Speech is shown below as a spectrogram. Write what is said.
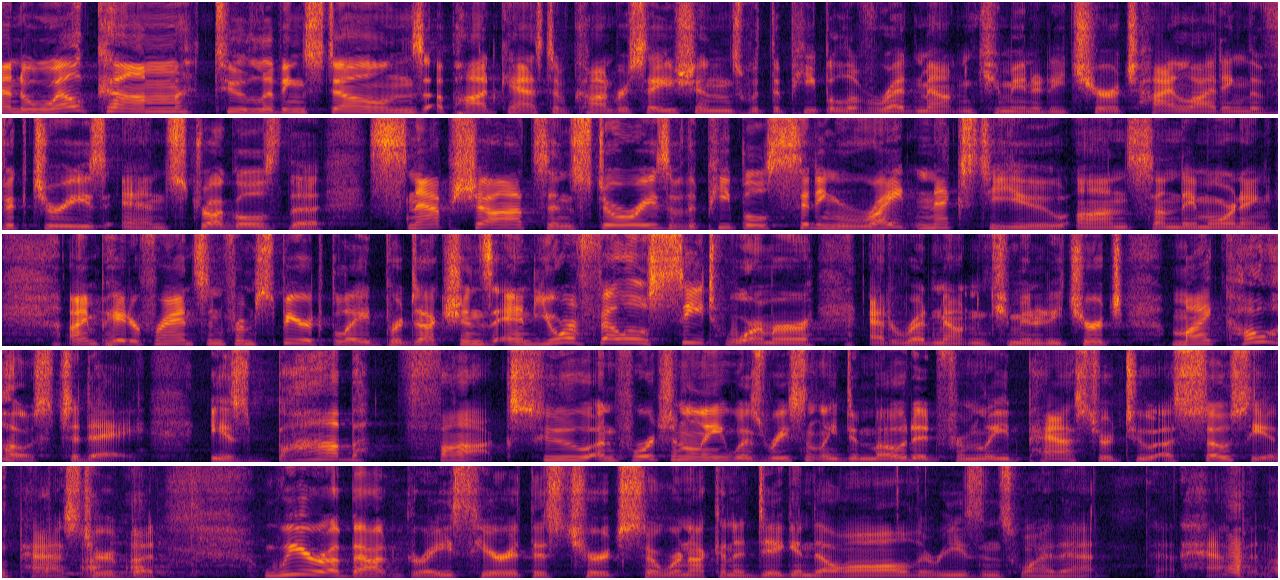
And welcome to Living Stones, a podcast of conversations with the people of Red Mountain Community Church, highlighting the victories and struggles, the snapshots and stories of the people sitting right next to you on Sunday morning. I'm Peter Franson from Spirit Blade Productions and your fellow seat warmer at Red Mountain Community Church. My co host today is Bob Fox, who unfortunately was recently demoted from lead pastor to associate pastor, but we're about grace here at this church, so we're not going to dig into all the reasons why that that happened.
